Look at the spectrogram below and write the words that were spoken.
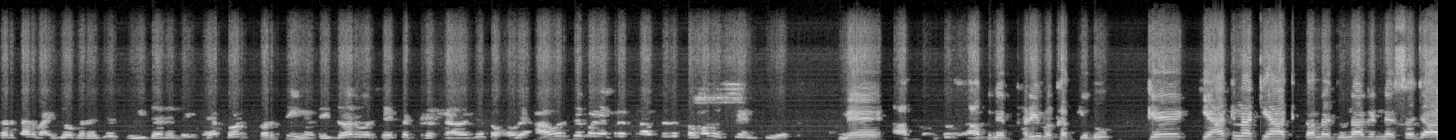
સરકાર વાયદો કરે છે સુવિધાને લઈને પણ કરતી નથી. દર વર્ષે એક જ પ્રશ્ન આવે છે તો હવે આ વર્ષે પણ એ પ્રશ્ન આવશે તો તમારો સ્ટેન્ડ શું હશે? મેં આપ- આપને ફરી વખત કીધું કે ક્યાંક ના ક્યાંક તમે જુનાગઢને સજા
